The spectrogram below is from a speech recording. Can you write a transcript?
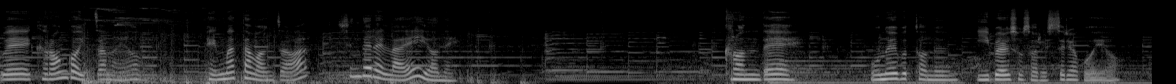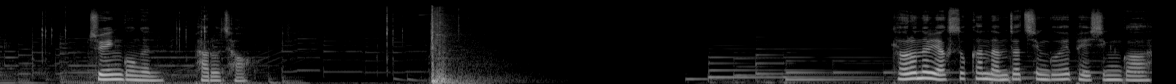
왜 그런 거 있잖아요. 백마탄 왕자와 신데렐라의 연애. 그런데 오늘부터는 이별 소설을 쓰려고 해요. 주인공은 바로 저. 결혼을 약속한 남자친구의 배신과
